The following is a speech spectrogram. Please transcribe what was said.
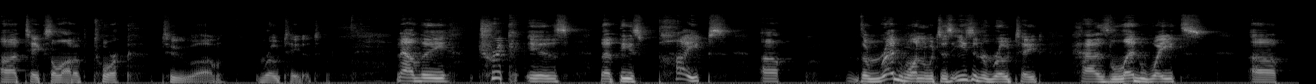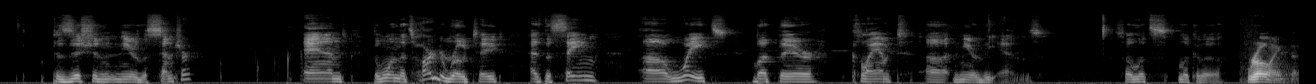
uh, takes a lot of torque to um, rotate it. Now the trick is that these pipes, the red one, which is easy to rotate, has lead weights uh, positioned near the center. And the one that's hard to rotate has the same uh, weights, but they're clamped uh, near the ends. So let's look at a Rolling. Thing.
